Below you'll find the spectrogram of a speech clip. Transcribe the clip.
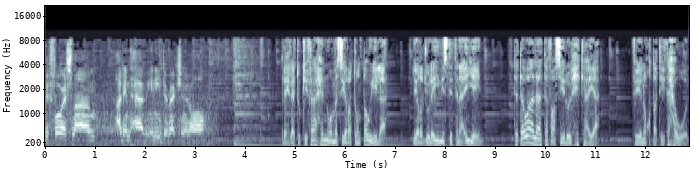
before Islam, I didn't have any direction at all. رحلة كفاح ومسيرة طويلة لرجلين استثنائيين تتوالى تفاصيل الحكاية في نقطة تحول.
